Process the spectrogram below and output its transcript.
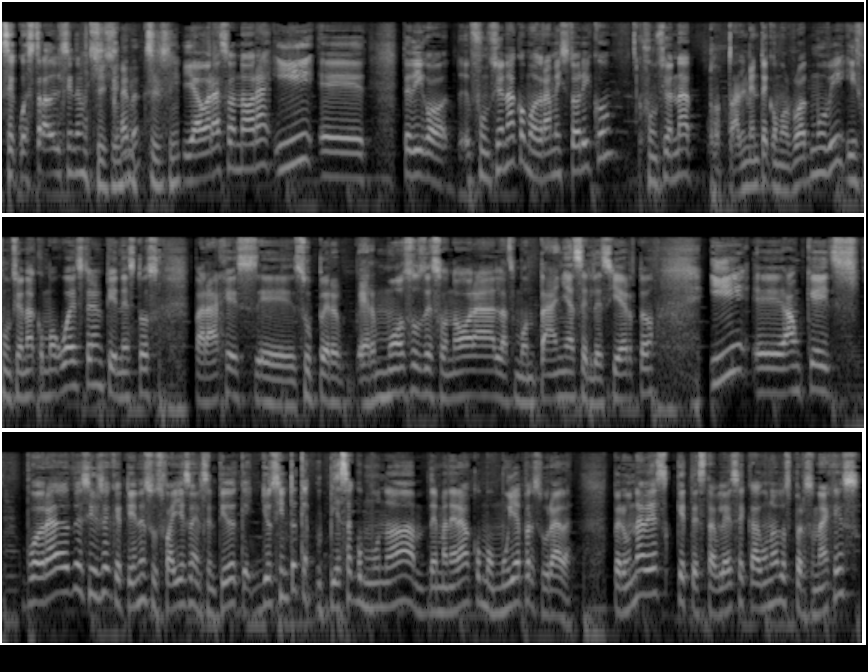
secuestrado el cine sí, mexicano. sí, sí. Y ahora Sonora. Y eh, te digo, funciona como drama histórico, funciona totalmente como road movie y funciona como western. Tiene estos parajes eh, súper hermosos de Sonora, las montañas, el desierto. Y eh, aunque podrá decirse que tiene sus fallas en el sentido de que yo siento que empieza como una de manera como muy apresurada. Pero una vez que te establece cada uno de los personajes,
